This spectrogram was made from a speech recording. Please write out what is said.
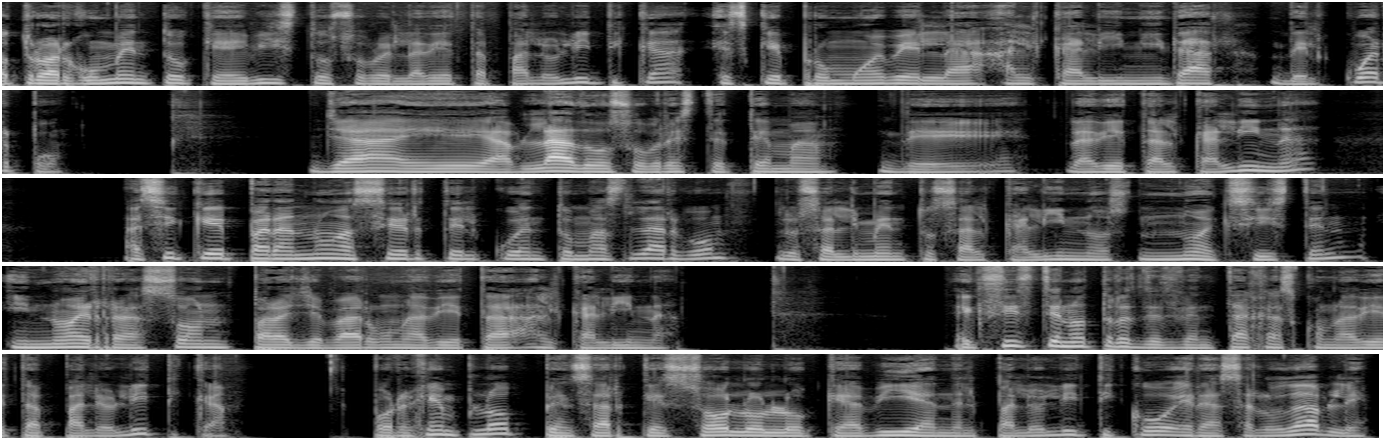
Otro argumento que he visto sobre la dieta paleolítica es que promueve la alcalinidad del cuerpo. Ya he hablado sobre este tema de la dieta alcalina, así que para no hacerte el cuento más largo, los alimentos alcalinos no existen y no hay razón para llevar una dieta alcalina. Existen otras desventajas con la dieta paleolítica. Por ejemplo, pensar que solo lo que había en el paleolítico era saludable,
